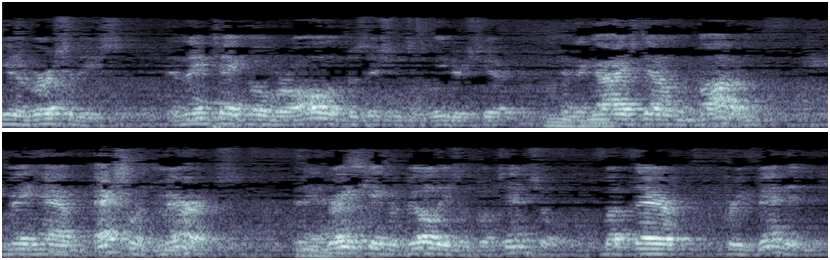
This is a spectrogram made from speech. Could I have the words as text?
universities and they take over all the positions of leadership. And the guys down at the bottom may have excellent merits and yes. great capabilities and potential, but they're prevented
